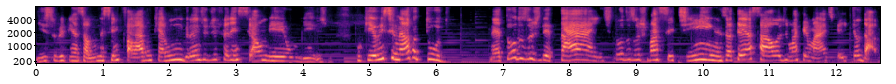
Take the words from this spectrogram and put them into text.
isso minhas alunas sempre falavam que era um grande diferencial meu mesmo, porque eu ensinava tudo né? Todos os detalhes, todos os macetinhos, até essa aula de matemática aí que eu dava.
